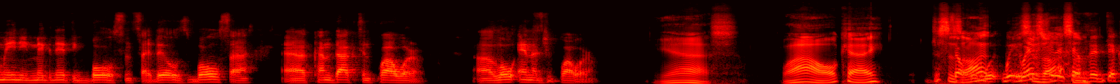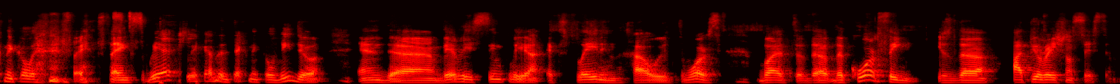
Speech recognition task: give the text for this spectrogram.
many magnetic balls inside. Those balls are uh, conducting power, uh, low energy power. Yes. Wow. Okay. This is so awesome. We, we this actually awesome. have the technical. thanks. We actually have the technical video and uh, very simply uh, explaining how it works. But the the core thing is the operation system.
